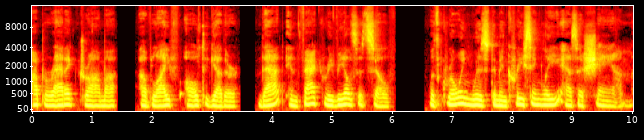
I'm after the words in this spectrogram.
operatic drama of life altogether, that in fact reveals itself with growing wisdom increasingly as a sham.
